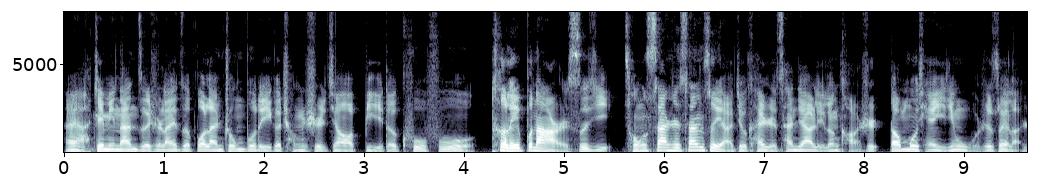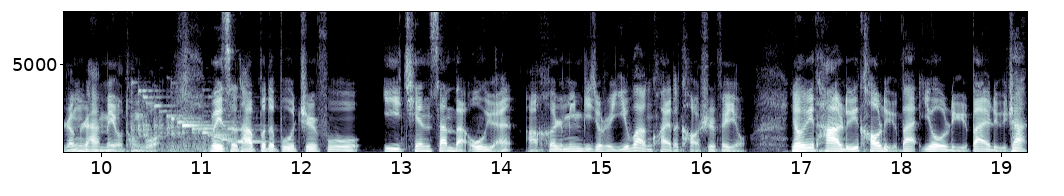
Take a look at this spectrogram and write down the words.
哎呀，这名男子是来自波兰中部的一个城市，叫彼得库夫特雷布纳尔斯基。从三十三岁啊就开始参加理论考试，到目前已经五十岁了，仍然没有通过。为此，他不得不支付。一千三百欧元啊，合人民币就是一万块的考试费用。由于他屡考屡败，又屡败屡战，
